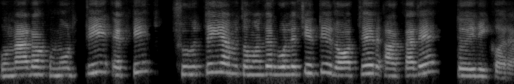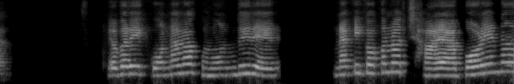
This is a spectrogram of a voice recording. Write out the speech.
কোনারক মূর্তি একটি শুরুতেই আমি তোমাদের বলেছি একটি রথের আকারে তৈরি করা। এবার এই কোনারক মন্দিরের নাকি কখনো ছায়া পড়ে না?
